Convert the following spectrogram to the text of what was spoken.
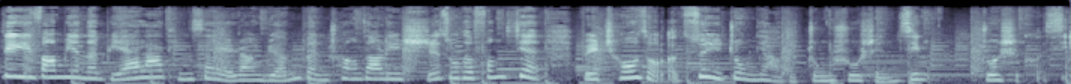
另一方面呢，比埃拉停赛也让原本创造力十足的锋线被抽走了最重要的中枢神经，着实可惜。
